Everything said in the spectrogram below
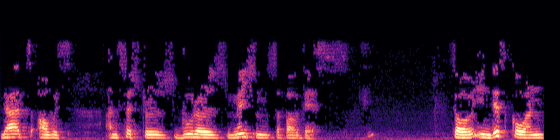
That's always ancestors, Buddhas mentions about this. So in this koan,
